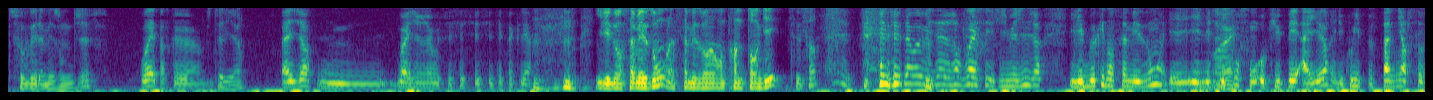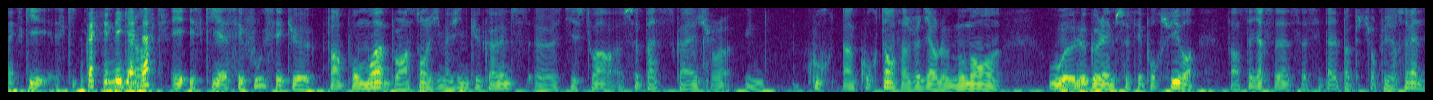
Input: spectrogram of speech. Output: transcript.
Sauver la maison de Jeff, Ouais, parce que, c'est-à-dire? Bah, genre, hmm, ouais, j'avoue, c'était pas clair. Il est dans sa maison, là, sa maison est en train de tanguer, c'est ça? C'est ça, ouais, mais genre, ouais, c'est- j'imagine, genre, il est bloqué dans sa maison et, et les secours Ouais. sont occupés ailleurs et du coup, ils peuvent pas venir le sauver. Ce qui ce qui, Donc là, c'est méga Alors, dark. Et, et ce qui est assez fou, c'est que, enfin, pour moi, pour l'instant, j'imagine que quand même euh, cette histoire se passe quand même sur une court, un court temps. Enfin, je veux dire le moment où euh, Mhm. le golem se fait poursuivre. Enfin, c'est-à-dire ça, ça s'étale pas sur plusieurs semaines.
